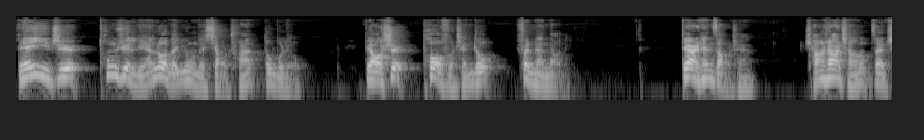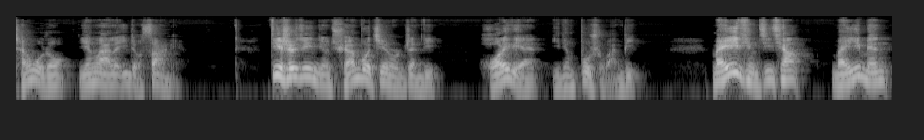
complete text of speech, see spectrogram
连一只通讯联络的用的小船都不留，表示破釜沉舟，奋战到底。第二天早晨。长沙城在晨雾中迎来了1942年，第十军已经全部进入阵地，火力点已经部署完毕，每一挺机枪、每一门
